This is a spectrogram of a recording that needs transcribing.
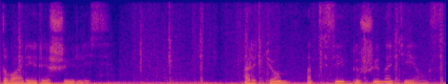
Твари решились. Артем от всей души надеялся,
